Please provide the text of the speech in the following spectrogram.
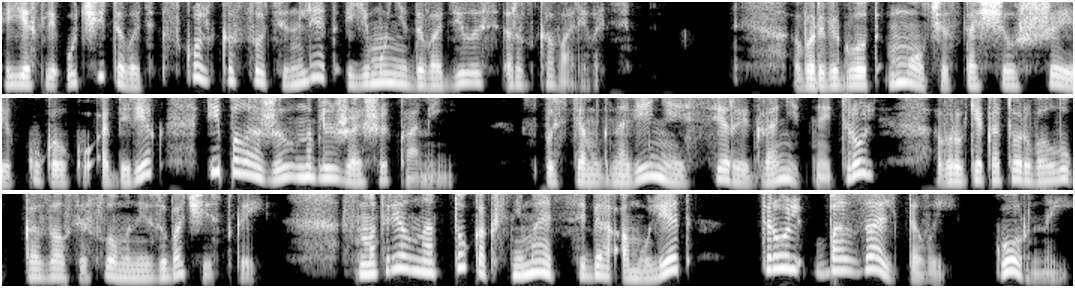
если учитывать, сколько сотен лет ему не доводилось разговаривать. Ворвиглот молча стащил с шеи куколку-оберег и положил на ближайший камень. Спустя мгновение серый гранитный тролль, в руке которого лук казался сломанной зубочисткой, смотрел на то, как снимает с себя амулет тролль базальтовый, горный.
